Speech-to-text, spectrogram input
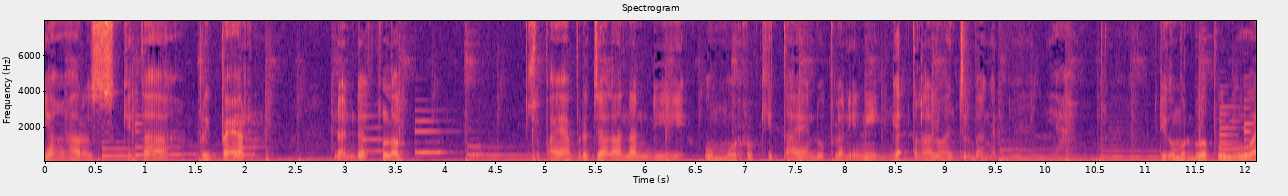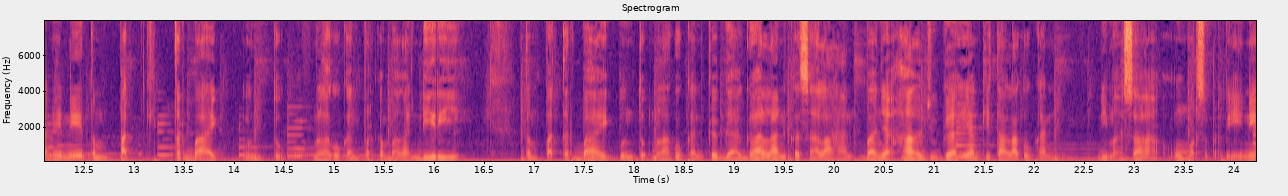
yang harus kita prepare dan develop supaya perjalanan di umur kita yang 20-an ini nggak terlalu hancur banget. Ya. Di umur 20-an ini tempat terbaik untuk melakukan perkembangan diri tempat terbaik untuk melakukan kegagalan kesalahan. Banyak hal juga yang kita lakukan di masa umur seperti ini.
